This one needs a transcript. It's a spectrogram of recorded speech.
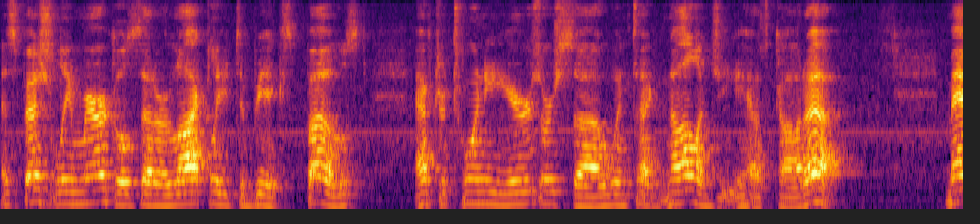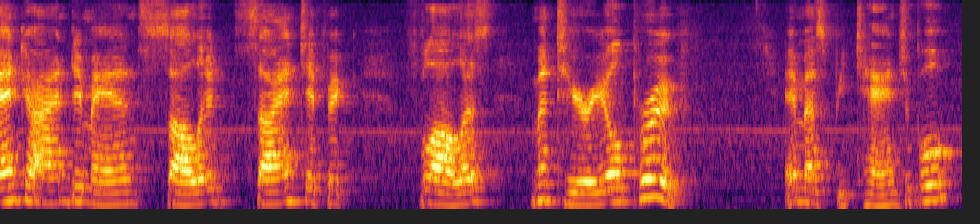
especially miracles that are likely to be exposed after 20 years or so when technology has caught up. Mankind demands solid, scientific, flawless, material proof. It must be tangible,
